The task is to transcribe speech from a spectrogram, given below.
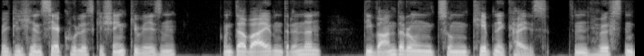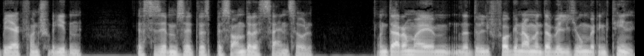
Wirklich ein sehr cooles Geschenk gewesen. Und da war eben drinnen die Wanderung zum Kebnekaise, dem höchsten Berg von Schweden, dass das eben so etwas Besonderes sein soll. Und darum habe ich natürlich vorgenommen, da will ich unbedingt hin.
